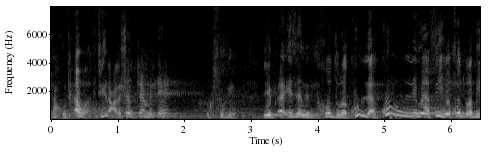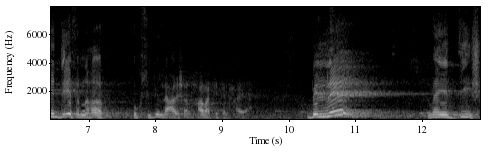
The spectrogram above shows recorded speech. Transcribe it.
تاخد هواء كتير علشان تعمل إيه؟ اكسجين. يبقى اذا الخضرة كلها كل ما فيه خضرة بيدي إيه في النهار؟ اكسجين علشان حركة الحياة. بالليل ما يديش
